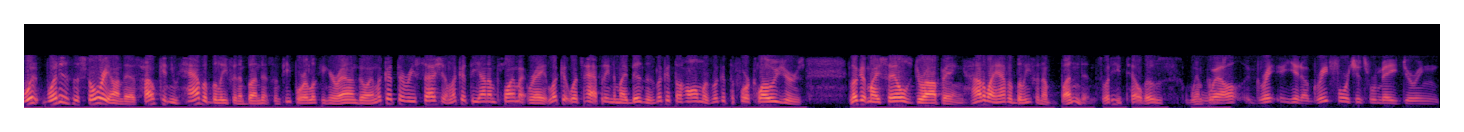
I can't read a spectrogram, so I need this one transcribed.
what what is the story on this? How can you have a belief in abundance when people are looking around going, look at the recession, look at the unemployment rate, look at what's happening to my business, look at the homeless, look at the foreclosures, look at my sales dropping. How do I have a belief in abundance? What do you tell those wimpers? Well, great, you know, great fortunes were made during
